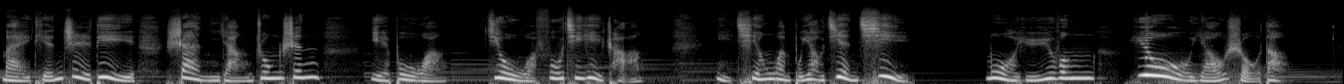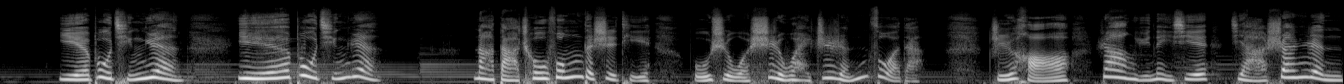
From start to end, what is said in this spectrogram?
买田置地，赡养终身，也不枉救我夫妻一场。你千万不要见气。莫渔翁。又摇手道：“也不情愿，也不情愿。那打抽风的事体，不是我世外之人做的，只好让与那些假山人、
